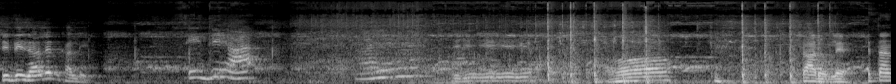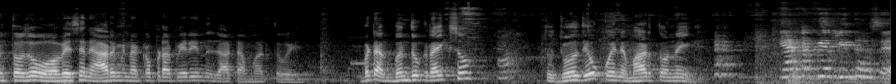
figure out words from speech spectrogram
સીધી ચાલે ને ખાલી? સીધી. હા. સારું લે. હેતાંશ તો જો હવે છે ને આર્મીના કપડાં પહેરીને જ આટા મારતો હોય. બટા બંદૂક રાખશો? તો જોજો કોઈને મારતો નહીં. ક્યાં તકલીફ લીધો છે?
